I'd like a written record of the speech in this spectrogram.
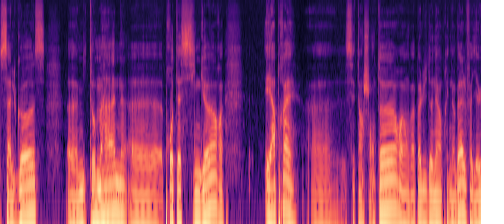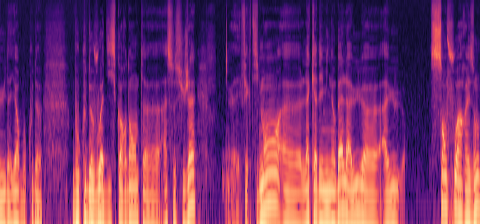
sale gosse, mythomane, protest singer, et après, c'est un chanteur, on va pas lui donner un prix Nobel, enfin il y a eu d'ailleurs beaucoup de, voix discordantes à ce sujet. Effectivement, l'Académie Nobel a eu 100 fois raison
